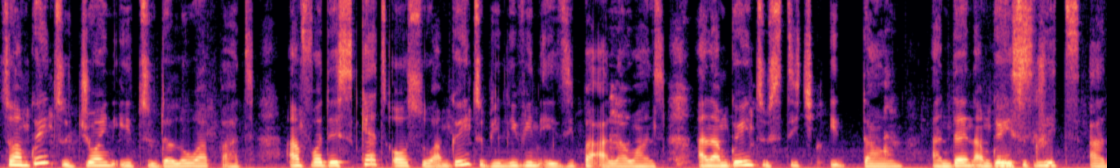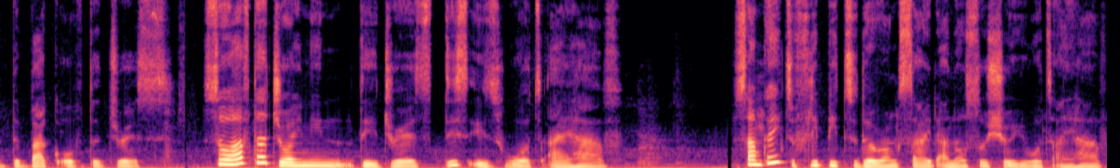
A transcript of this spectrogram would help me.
So i'm going to join it to the lower part. And for the skirt also i'm going to be leaving a zipper allowance. And i'm going to stitch it down. And then I'm going to slit at the back of the dress. So after joining the dress, this is what I have. So I'm going to flip it to the wrong side and also show you what I have.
